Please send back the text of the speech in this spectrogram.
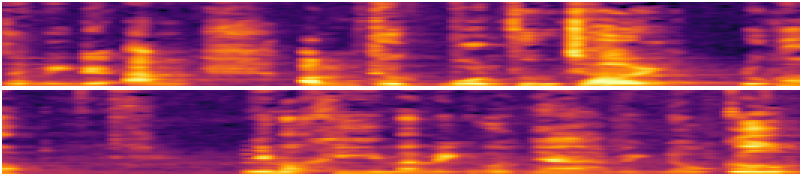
rồi mình được ăn ẩm thực bốn phương trời, đúng không? Nhưng mà khi mà mình ở nhà, mình nấu cơm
